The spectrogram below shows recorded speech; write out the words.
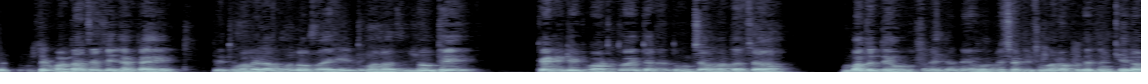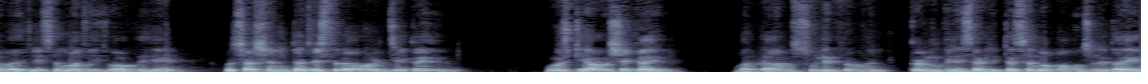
तर तुमचे मताचा जे हक आहे ते तुम्हाला राबवलं पाहिजे. तुम्हाला योग्य कॅन्डिडेट वाटतोय त्यांना तुमच्या मताचा मत देऊन आणि त्यांना निवडण्यासाठी तुम्हाला प्रयत्न केला पाहिजे. सर्वांची जबाबदारी आहे. प्रशासन त्याच्या स्तरावर जे काही गोष्टी आवश्यक आहेत मतदान सुलभप्रमाणे करून घेण्यासाठी ते सर्व काम उचलत आहे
